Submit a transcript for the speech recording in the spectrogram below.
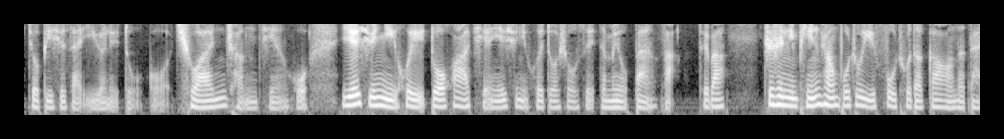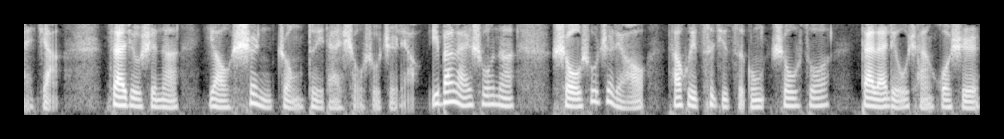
就必须在医院里度过，全程监护。也许你会多花钱，也许你会多受罪，但没有办法。对吧？这是你平常不注意付出的高昂的代价。再就是呢，要慎重对待手术治疗。一般来说呢，手术治疗它会刺激子宫收缩，带来流产或是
